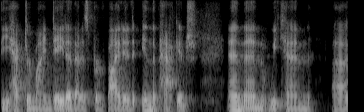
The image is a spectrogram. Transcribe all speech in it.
the Hector mine data that is provided in the package, and then we can uh,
